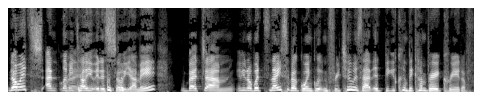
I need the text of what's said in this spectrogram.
No, it's and let right. me tell you, it is so yummy. But um, you know, what's nice about going gluten free too is that it you can become very creative.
